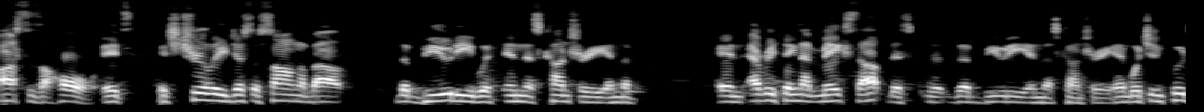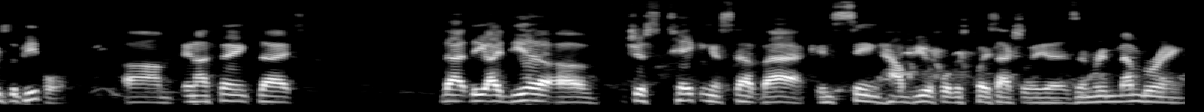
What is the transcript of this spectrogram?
us as a whole. It's it's truly just a song about the beauty within this country and the and everything that makes up this the, the beauty in this country and which includes the people. Um, and I think that that the idea of just taking a step back and seeing how beautiful this place actually is and remembering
